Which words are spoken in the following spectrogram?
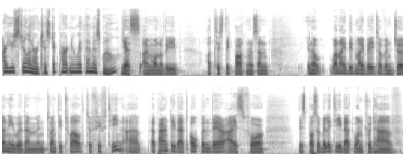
Are you still an artistic partner with them as well? Yes, I'm one of the artistic partners, and you know, when I did my Beethoven journey with them in 2012 to 15, uh, apparently that opened their eyes for this possibility that one could have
